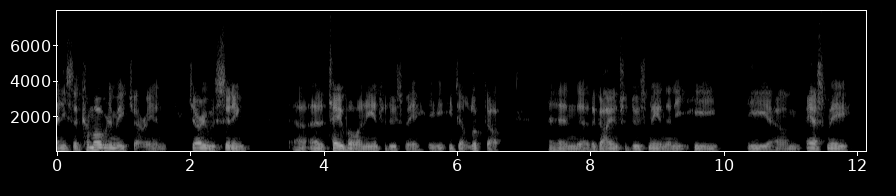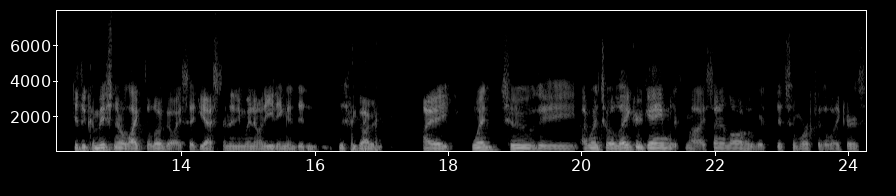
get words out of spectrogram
and he said, "Come over to meet Jerry." And Jerry was sitting uh, at a table and he introduced me. He, he just looked up and uh, the guy introduced me and then he, he, he um, asked me, did the commissioner like the logo? I said, yes. And then he went on eating and didn't disregard me. I went to the, I went to a Laker game with my son-in-law who did some work for the Lakers.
